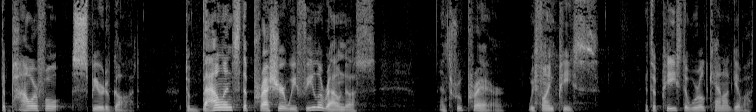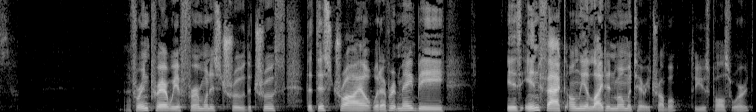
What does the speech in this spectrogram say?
the powerful Spirit of God to balance the pressure we feel around us. And through prayer, we find peace it's a peace the world cannot give us. For in prayer we affirm what is true the truth that this trial, whatever it may be, is in fact only a light and momentary trouble, to use Paul's words,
